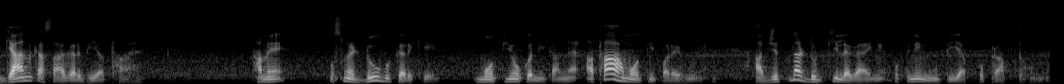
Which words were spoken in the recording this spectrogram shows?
ज्ञान का सागर भी अथाह है। हमें उसमें डूब करके मोतियों को निकालना है। अथाह मोती पड़े हुए हैं। आप जितना डुबकी लगाएँगे, उतनी मोती आपको प्राप्त होंगे।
